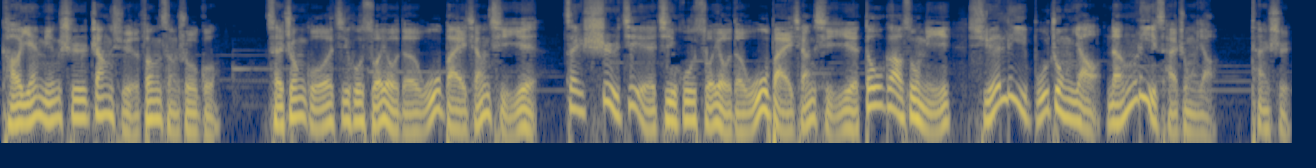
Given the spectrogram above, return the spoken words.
考研名师张雪峰曾说过，在中国几乎所有的五百强企业，在世界几乎所有的五百强企业都告诉你，学历不重要，能力才重要。但是，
